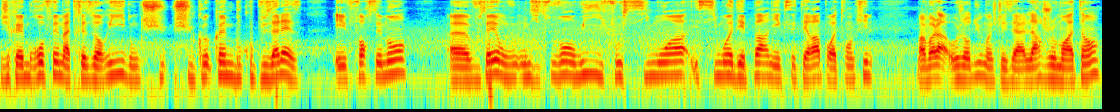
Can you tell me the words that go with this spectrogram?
j'ai quand même refait ma trésorerie, donc je, je, suis quand même beaucoup plus à l'aise. Et forcément, euh, vous savez, on, on, dit souvent oui, il faut six mois, six mois d'épargne, etc. pour être tranquille. Bah voilà, aujourd'hui, moi, je les ai largement atteints.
